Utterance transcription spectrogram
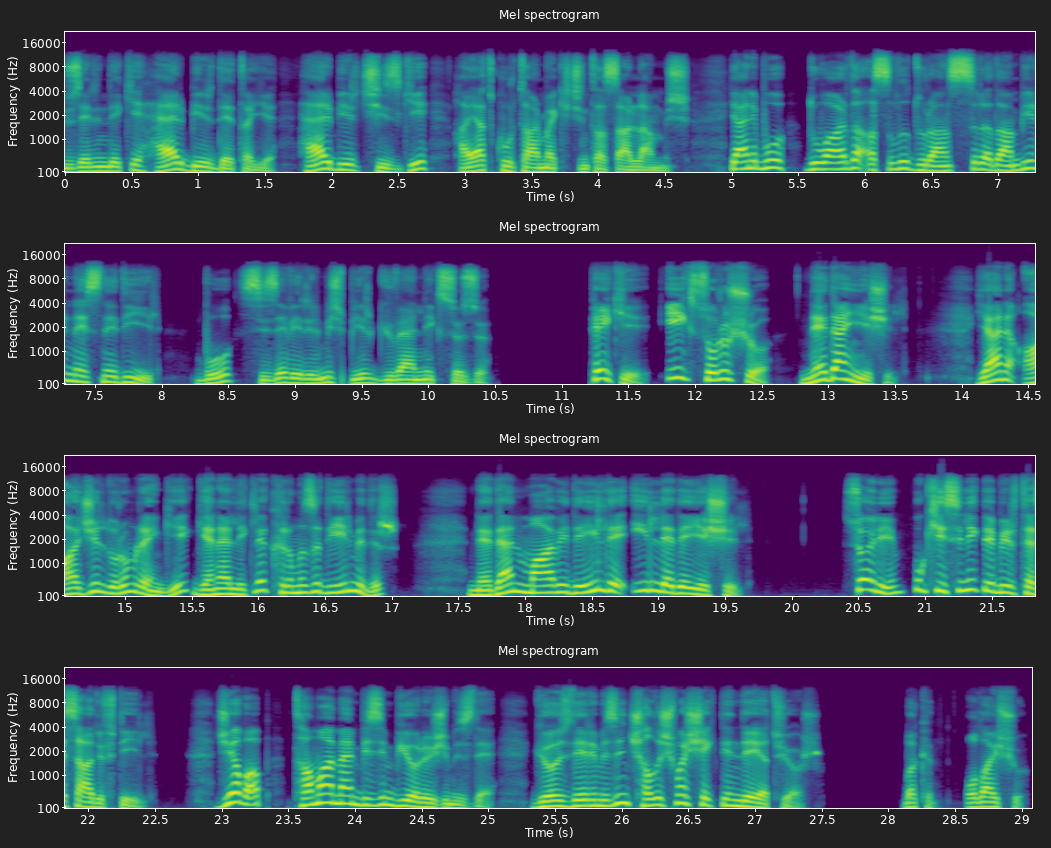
üzerindeki her bir detayı, her bir çizgi hayat kurtarmak için tasarlanmış. Yani bu duvarda asılı duran sıradan bir nesne değil. Bu size verilmiş bir güvenlik sözü. Peki, ilk soru şu. Neden yeşil? Yani acil durum rengi genellikle kırmızı değil midir? Neden mavi değil de ille de yeşil? Söyleyeyim, bu kesinlikle bir tesadüf değil. Cevap tamamen bizim biyolojimizde, gözlerimizin çalışma şeklinde yatıyor. Bakın, olay şu.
